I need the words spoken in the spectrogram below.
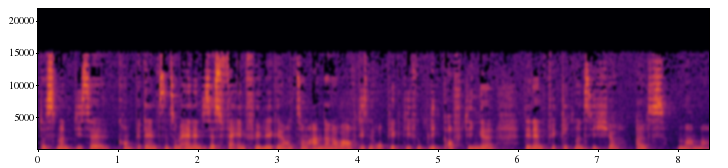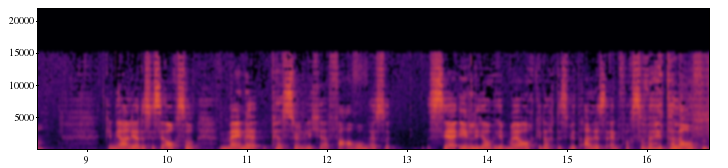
Dass man diese Kompetenzen, zum einen dieses Feinfühlige und zum anderen aber auch diesen objektiven Blick auf Dinge, den entwickelt man sicher als Mama. Genial, ja, das ist ja auch so meine persönliche Erfahrung. Also sehr ähnlich auch. Ich habe mir ja auch gedacht, das wird alles einfach so weiterlaufen.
